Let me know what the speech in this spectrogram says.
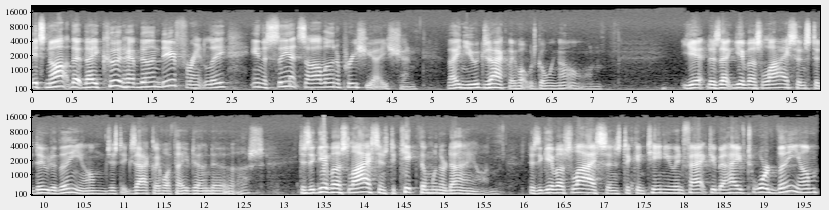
It's not that they could have done differently in the sense of unappreciation. They knew exactly what was going on. Yet, does that give us license to do to them just exactly what they've done to us? Does it give us license to kick them when they're down? Does it give us license to continue, in fact, to behave toward them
